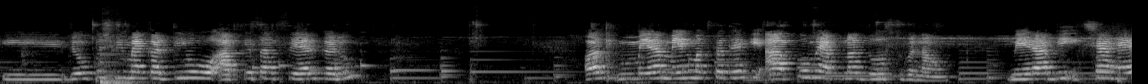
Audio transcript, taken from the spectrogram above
कि जो कुछ भी मैं करती हूँ, वो आपके साथ शेयर करूँ। और मेरा मेन मकसद है कि आपको मैं अपना दोस्त बनाऊँ। मेरा भी इच्छा है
